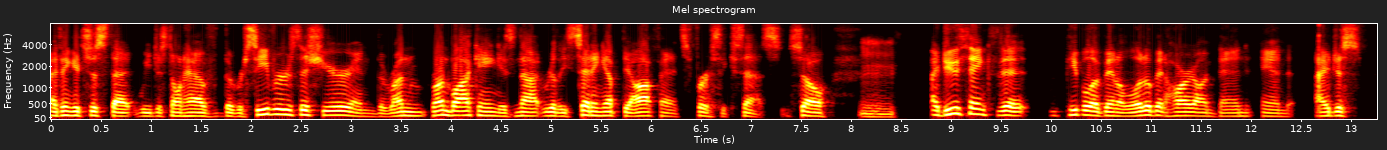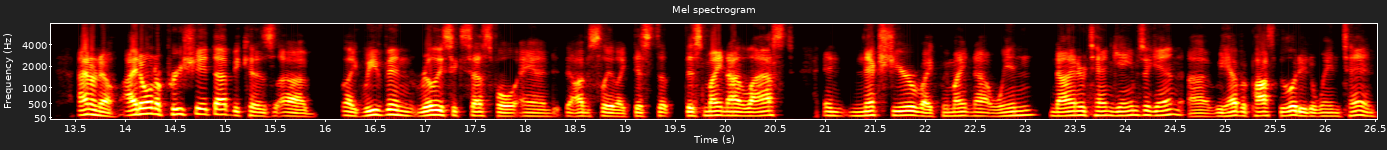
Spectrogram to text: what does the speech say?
I think it's just that we just don't have the receivers this year, and the run run blocking is not really setting up the offense for success. So mm-hmm. I do think that people have been a little bit hard on Ben, and I just I don't know. I don't appreciate that because uh, like we've been really successful, and obviously like this this might not last and next year, like we might not win nine or 10 games again. Uh, we have a possibility to win 10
